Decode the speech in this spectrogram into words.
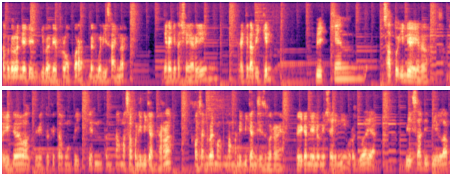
Kebetulan dia juga developer dan gue designer akhirnya kita sharing akhirnya kita bikin. Bikin satu ide gitu. Satu ide waktu itu kita mau bikin tentang masalah pendidikan. Karena konsen gue emang tentang pendidikan sih sebenarnya. Pendidikan di Indonesia ini menurut gue ya bisa dibilang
